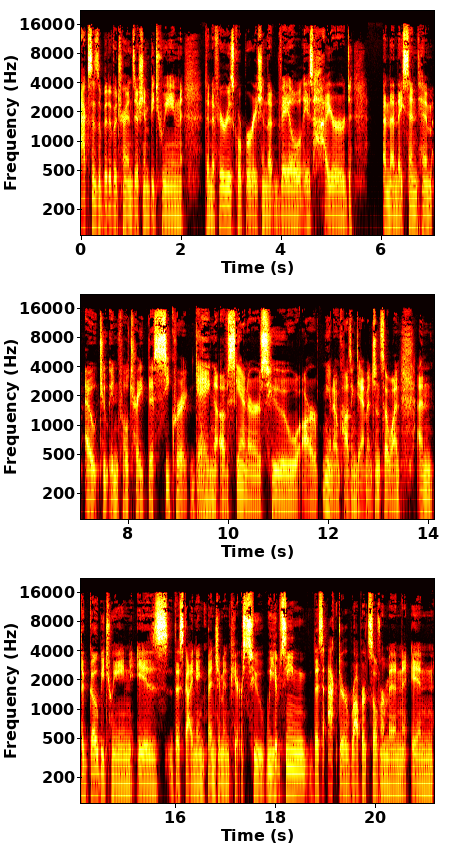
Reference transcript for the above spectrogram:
acts as a bit of a transition between the nefarious corporation that Vale is hired and then they send him out to infiltrate this secret gang of scanners who are, you know, causing damage and so on. And the go between is this guy named Benjamin Pierce, who we have seen this actor, Robert Silverman, in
